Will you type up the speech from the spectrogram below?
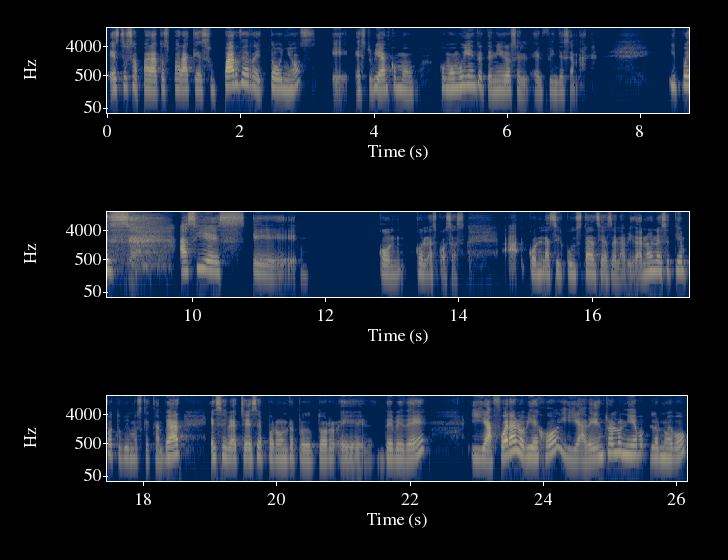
estos aparatos para que su par de retoños, eh, estuvieran como como muy entretenidos el fin de semana. Y, pues, así es, eh con con las cosas, ah, con las circunstancias de la vida, ¿no? En ese tiempo tuvimos que cambiar ese VHS por un reproductor, eh, DVD, y afuera lo viejo y adentro lo nievo lo nuevo,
